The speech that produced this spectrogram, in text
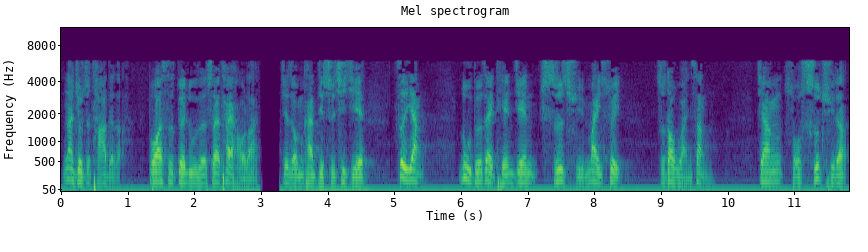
那就是他的了。波阿斯对路德实在太好了。接着我们看第十七节，这样。路德在田间拾取麦穗，直到晚上，将所拾取的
